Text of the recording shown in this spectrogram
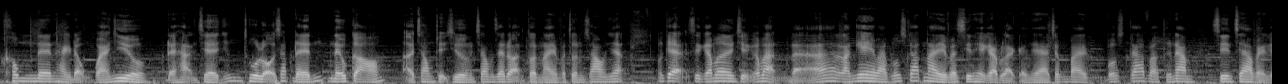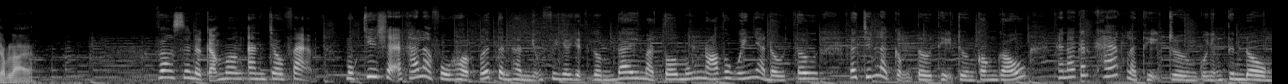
không nên hành động quá nhiều để hạn chế những thua lỗ sắp đến nếu có ở trong thị trường trong giai đoạn tuần này và tuần sau nhé. Ok, xin cảm ơn anh chị các bạn đã lắng nghe bài postcard này và xin hẹn gặp lại cả nhà trong bài postcard vào thứ năm. Xin chào và hẹn gặp lại. Vâng, xin được cảm ơn anh Châu Phạm. Một chia sẻ khá là phù hợp với tình hình những phiên giao dịch gần đây mà tôi muốn nói với quý nhà đầu tư đó chính là cụm từ thị trường con gấu hay nói cách khác là thị trường của những tin đồn.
